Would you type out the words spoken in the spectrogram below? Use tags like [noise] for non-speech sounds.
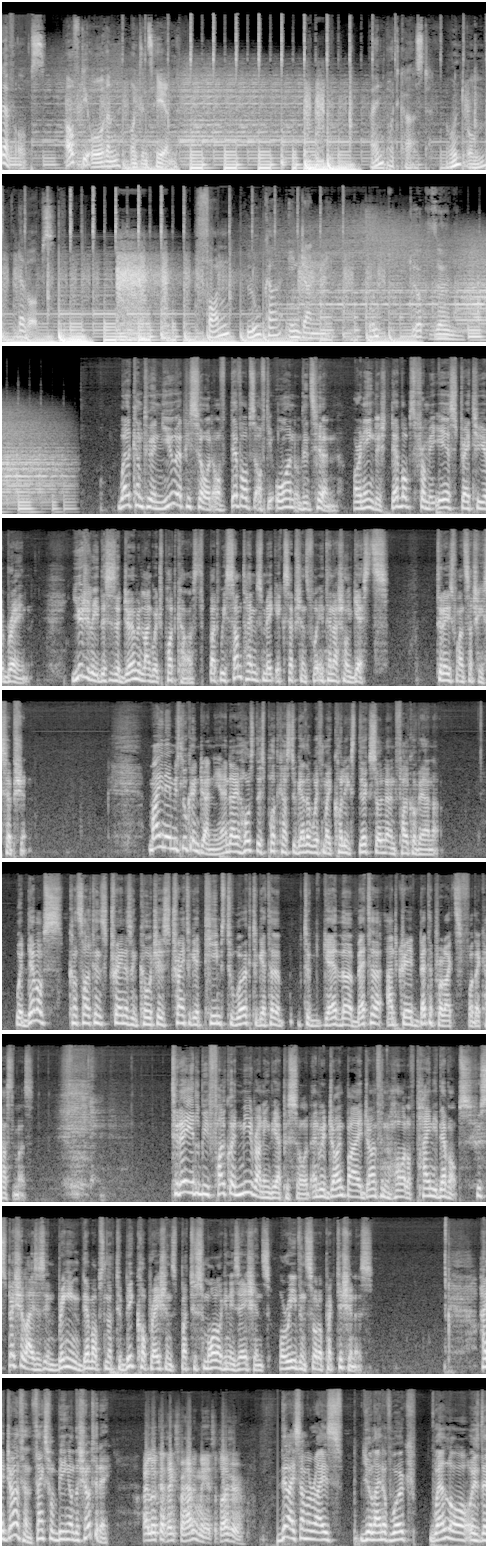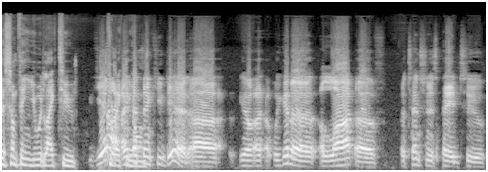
DevOps. Auf die Ohren und ins Hirn. Ein Podcast rund um DevOps. Von Luca und Dirk Söllner. Welcome to a new episode of DevOps auf die Ohren und ins Hirn, or in English, DevOps from your ears straight to your brain. Usually, this is a German language podcast, but we sometimes make exceptions for international guests. Today's one such exception. My name is Luca Ingianni, and I host this podcast together with my colleagues Dirk Söllner and Falco Werner. We're DevOps consultants, trainers, and coaches trying to get teams to work together, together better and create better products for their customers. Today it'll be Falco and me running the episode, and we're joined by Jonathan Hall of Tiny DevOps, who specializes in bringing DevOps not to big corporations but to small organizations or even solo practitioners. Hi, Jonathan. Thanks for being on the show today. Hi, Luca. Thanks for having me. It's a pleasure. Did I summarize your line of work well, or is there something you would like to? Yeah, I, I, think you did. Uh, you know, uh, we get a, a lot of attention is paid to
